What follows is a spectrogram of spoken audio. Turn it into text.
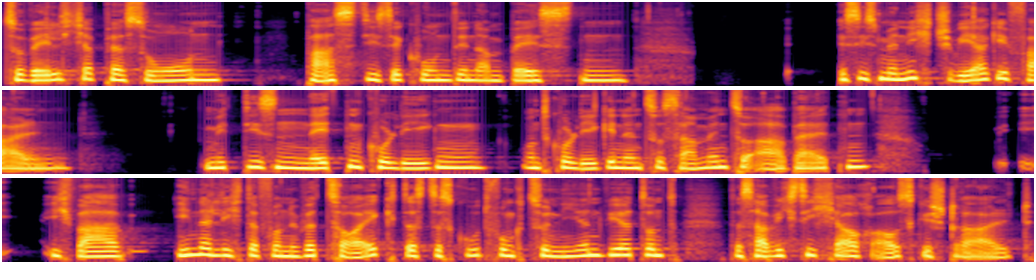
zu welcher Person passt diese Kundin am besten. Es ist mir nicht schwer gefallen, mit diesen netten Kollegen und Kolleginnen zusammenzuarbeiten. Ich war innerlich davon überzeugt, dass das gut funktionieren wird und das habe ich sicher auch ausgestrahlt.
